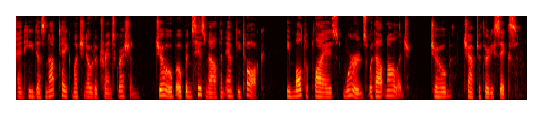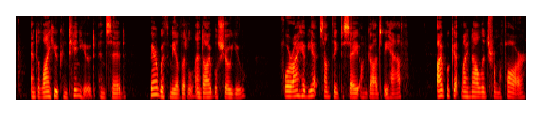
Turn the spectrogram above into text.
and he does not take much note of transgression, Job opens his mouth in empty talk. He multiplies words without knowledge. Job chapter 36. And Elihu continued and said, Bear with me a little, and I will show you. For I have yet something to say on God's behalf. I will get my knowledge from afar,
